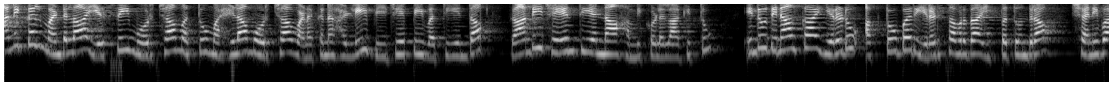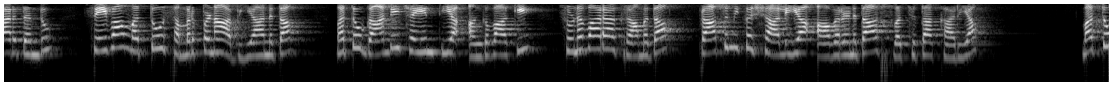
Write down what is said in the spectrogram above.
ಆನಿಕಲ್ ಮಂಡಲ, ಎಸ್ಸಿ ಮೋರ್ಚಾ ಮತ್ತು ಮಹಿಳಾ ಮೋರ್ಚಾ ವಣಕನಹಳ್ಳಿ ಬಿಜೆಪಿ ವತಿಯಿಂದ ಗಾಂಧಿ ಜಯಂತಿಯನ್ನ ಹಮ್ಮಿಕೊಳ್ಳಲಾಗಿತ್ತು. ಇಂದು ದಿನಾಂಕ ಎರಡು ಅಕ್ಟೋಬರ್ ಎರಡ್ ಸಾವಿರದ ಇಪ್ಪತ್ತೊಂದರ ಶನಿವಾರದಂದು ಸೇವಾ ಮತ್ತು ಸಮರ್ಪಣಾ ಅಭಿಯಾನದ ಮತ್ತು ಗಾಂಧಿ ಜಯಂತಿಯ ಅಂಗವಾಗಿ ಸುಣವಾರ ಗ್ರಾಮದ ಪ್ರಾಥಮಿಕ ಶಾಲೆಯ ಆವರಣದ ಸ್ವಚ್ಛತಾ ಕಾರ್ಯ ಮತ್ತು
